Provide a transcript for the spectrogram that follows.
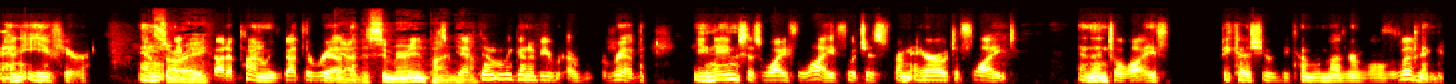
and Eve here. And Sorry. we've got a pun. We've got the rib. Yeah, the Sumerian pun. It's Yeah. definitely going to be a rib. He names his wife Life, which is from arrow to flight and then to life, because she would become the mother of all the living.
